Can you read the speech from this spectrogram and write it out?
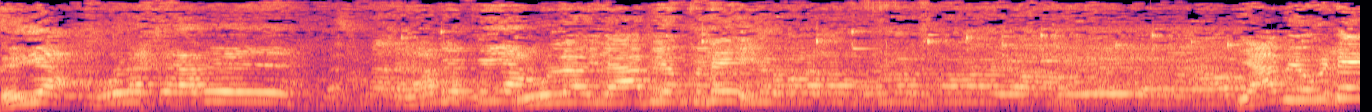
వెయ్యా ఊళ్ళో యాభై ఒకటి. యాభై ఒకటి.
